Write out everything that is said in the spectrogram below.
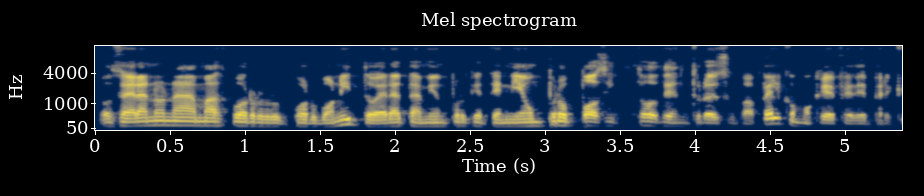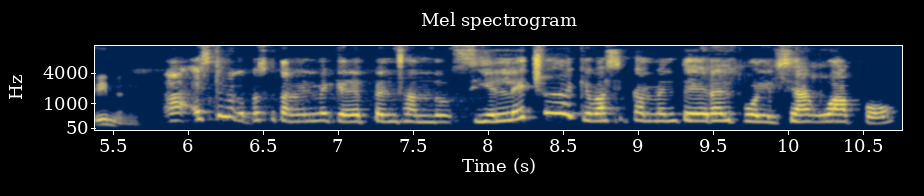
O sea, era no nada más por, por bonito, era también porque tenía un propósito dentro de su papel como jefe de precrimen. Ah, es que lo que pasa es que también me quedé pensando, si el hecho de que básicamente era el policía guapo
